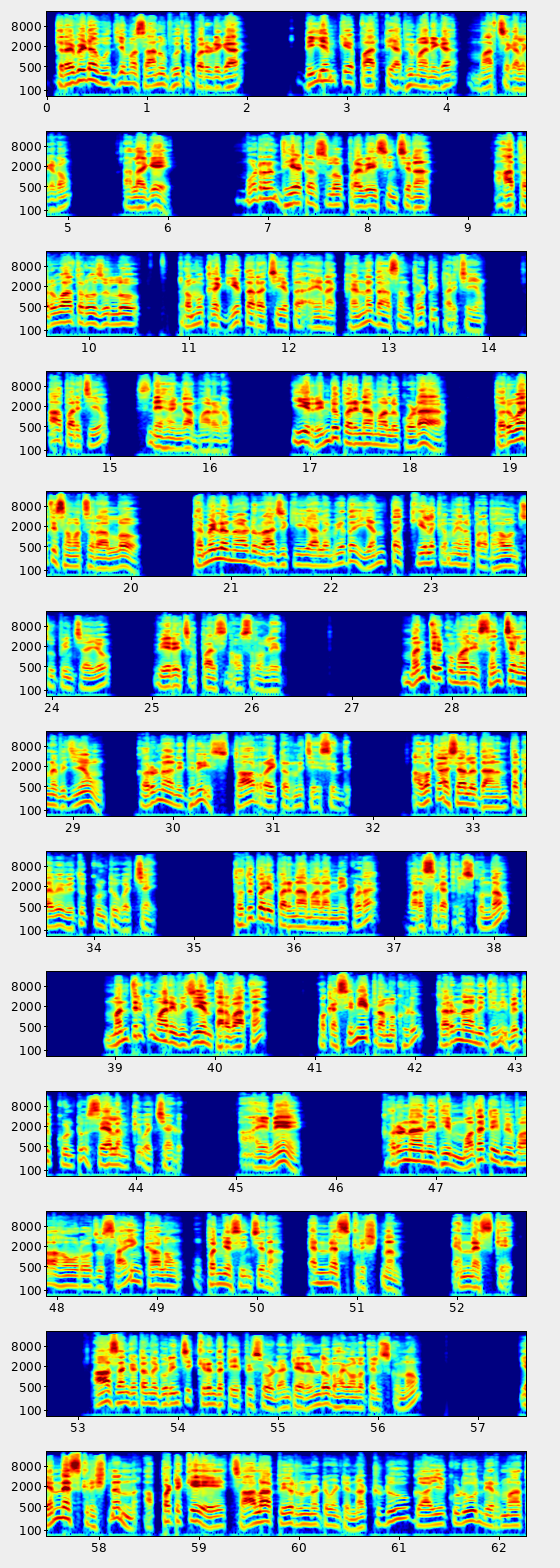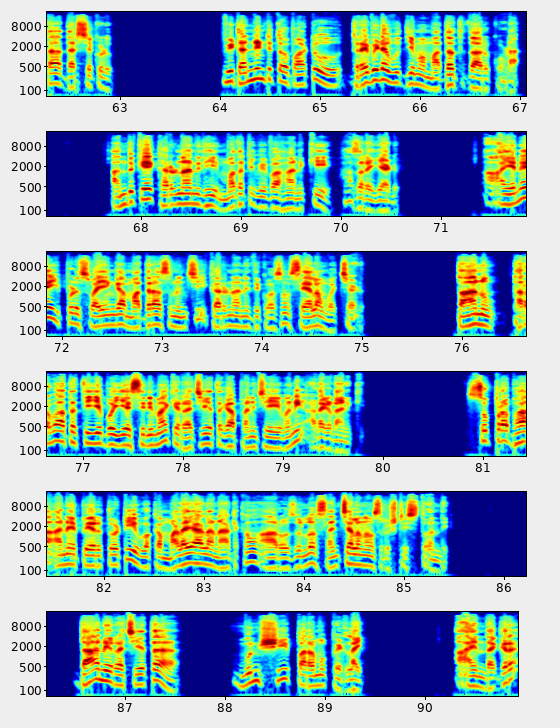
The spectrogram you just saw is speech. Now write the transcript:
ద్రవిడ ఉద్యమ సానుభూతిపరుడిగా డిఎంకే పార్టీ అభిమానిగా మార్చగలగడం అలాగే మోడర్న్ థియేటర్స్లో ప్రవేశించిన ఆ తరువాత రోజుల్లో ప్రముఖ గీత రచయిత అయిన కన్నదాసంతోటి పరిచయం. ఆ పరిచయం స్నేహంగా మారడం. ఈ రెండు పరిణామాలు కూడా తరువాతి సంవత్సరాల్లో తమిళనాడు రాజకీయాల మీద ఎంత కీలకమైన ప్రభావం చూపించాయో వేరే చెప్పాల్సిన అవసరం లేదు. మంత్రికుమారి సంచలన విజయం కరుణానిధిని స్టార్ రైటర్ని చేసింది. అవకాశాలు దానంతటవే వెతుక్కుంటూ వచ్చాయి. తదుపరి పరిణామాలన్నీ కూడా వరసగా తెలుసుకుందాం. మంత్రికుమారి విజయం తర్వాత ఒక సినీ ప్రముఖుడు కరుణానిధిని వెతుక్కుంటూ సేలంకి వచ్చాడు. ఆయనే కరుణానిధి మొదటి వివాహం రోజు సాయంకాలం ఉపన్యసించిన ఎన్ఎస్ కృష్ణన్ ఎన్ఎస్కే ఆ సంఘటన గురించి క్రిందటి ఎపిసోడ్ అంటే రెండో భాగంలో తెలుసుకున్నాం ఎన్ఎస్ కృష్ణన్ అప్పటికే చాలా పేరున్నటువంటి నటుడు గాయకుడు నిర్మాత దర్శకుడు. వీటన్నింటితో పాటు ద్రవిడ ఉద్యమ మద్దతుదారు కూడా. అందుకే కరుణానిధి మొదటి వివాహానికి హాజరయ్యాడు. ఆయనే ఇప్పుడు స్వయంగా మద్రాసు నుంచి కరుణానిధి కోసం సేలం వచ్చాడు. తాను తర్వాత తీయబోయే సినిమాకి రచయితగా పనిచేయమని అడగడానికి. సుప్రభ అనే పేరుతోటి ఒక మలయాళ నాటకం ఆ రోజుల్లో సంచలనం సృష్టిస్తోంది. దాని రచయిత మున్షీ పరము పెళ్ళై ఆయన దగ్గర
